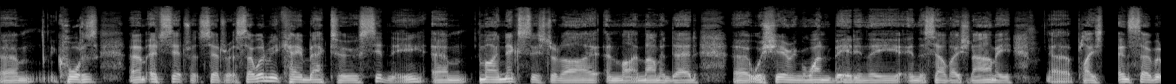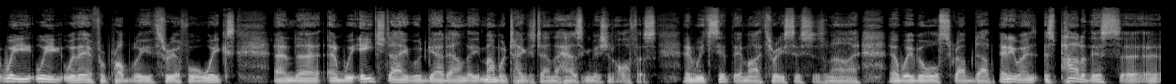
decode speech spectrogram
um, quarters, etc., um, etc. Et so when we came back to Sydney, um, my next sister and I and my mum and dad uh, were sharing one bed in the in the Salvation Army uh, place, and so but we we were there for probably three or four weeks, and uh, and we each day would go down the mum would take us down the housing commission office, and we'd sit there, my three sisters and I, and we were all scrubbed up. Anyway, as part of this, uh,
